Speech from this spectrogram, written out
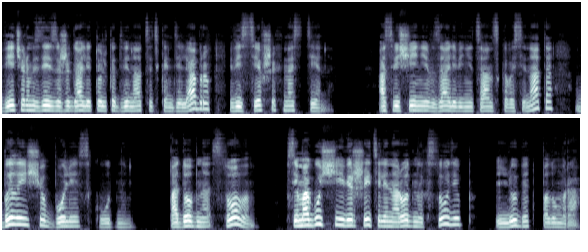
Вечером здесь зажигали только двенадцать канделябров, висевших на стенах. Освещение в зале Венецианского сената было еще более скудным. Подобно совам, всемогущие вершители народных судеб любят полумрак.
